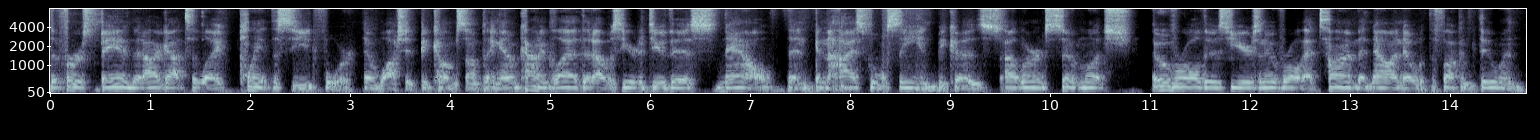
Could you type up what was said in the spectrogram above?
the first band that I got to like plant the seed for and watch it become something. And I'm kind of glad that I was here to do this now than in the high school scene because I learned so much over all those years and over all that time that now I know what the fuck I'm doing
